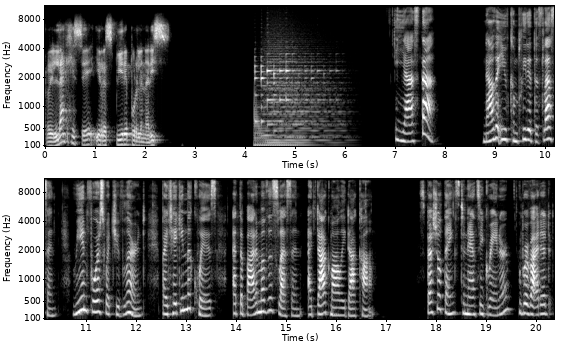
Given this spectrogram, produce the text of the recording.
Relájese y respire por la nariz. Y ya está. Now that you've completed this lesson, reinforce what you've learned by taking the quiz at the bottom of this lesson at docmolly.com. Special thanks to Nancy Grainer, who provided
